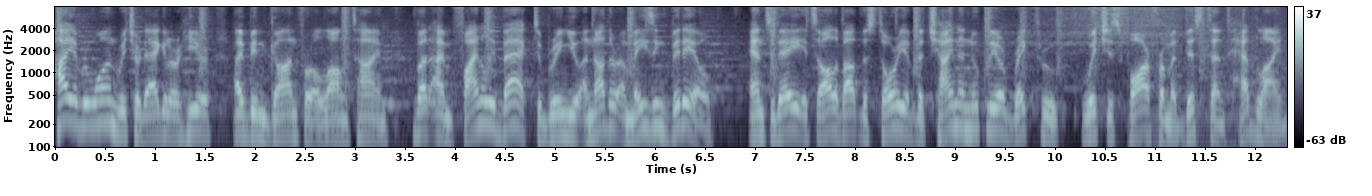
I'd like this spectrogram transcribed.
Hi everyone, Richard Aguilar here. I've been gone for a long time, but I'm finally back to bring you another amazing video. And today it's all about the story of the China nuclear breakthrough, which is far from a distant headline.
